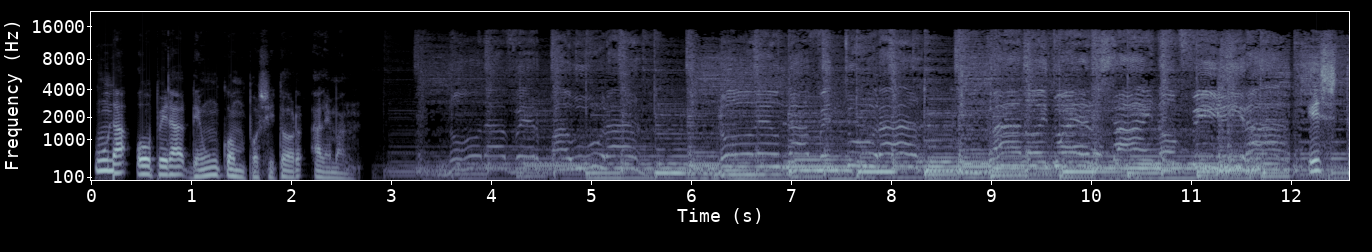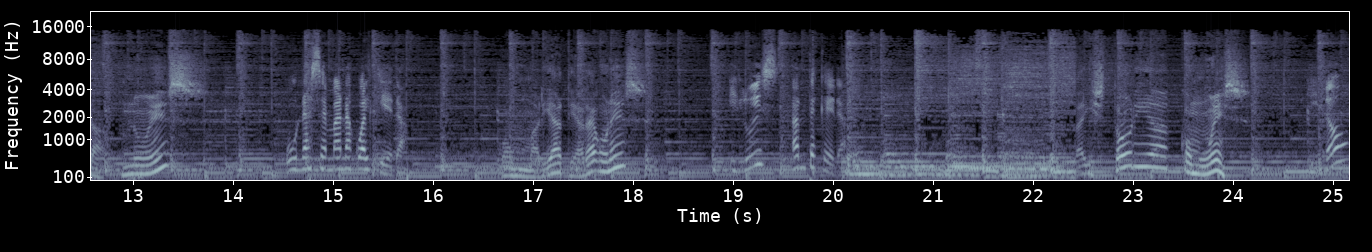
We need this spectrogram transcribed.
una ópera de un compositor alemán. Esta no es una semana cualquiera. Con Mariate Aragonés y Luis Antequera. La historia como es. Y no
